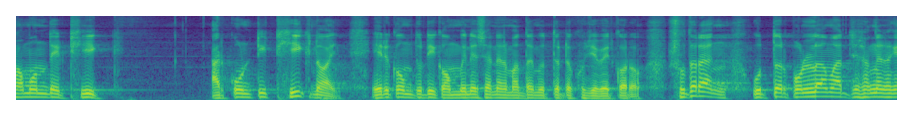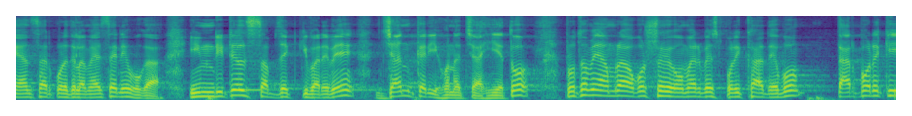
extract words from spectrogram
সম্বন্ধে ঠিক আর কোনটি ঠিক নয় এরকম দুটি কম্বিনেশনের মাধ্যমে উত্তরটা খুঁজে বের করো সুতরাং উত্তর পড়লাম আর যে সঙ্গে সঙ্গে অ্যান্সার করে দিলাম ऐसा नहीं होगा इन डिटेल्स सब्जेक्ट के बारे में जानकारी होना चाहिए তো প্রথমে আমরা অবশ্যই ওমের বেস্ট পরীক্ষা দেব তারপরে কি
